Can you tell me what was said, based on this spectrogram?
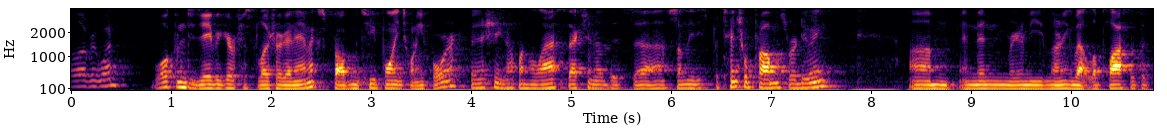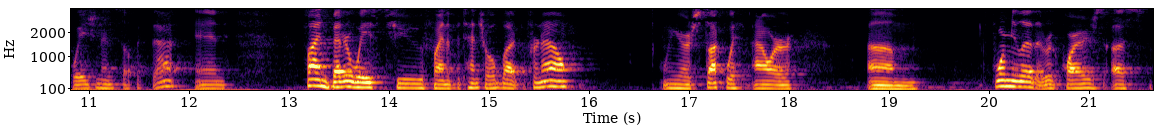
Hello everyone. Welcome to David Griffith's Electrodynamics, problem 2.24. Finishing up on the last section of this, uh, some of these potential problems we're doing. Um, and then we're going to be learning about Laplace's equation and stuff like that, and find better ways to find the potential. But for now, we are stuck with our um, formula that requires us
